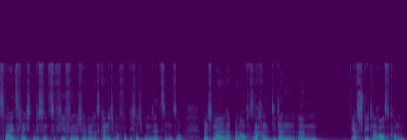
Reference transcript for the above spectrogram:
das war jetzt vielleicht ein bisschen zu viel für mich oder das kann ich auch wirklich nicht umsetzen und so. Manchmal hat man auch Sachen, die dann ähm, erst später rauskommen.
